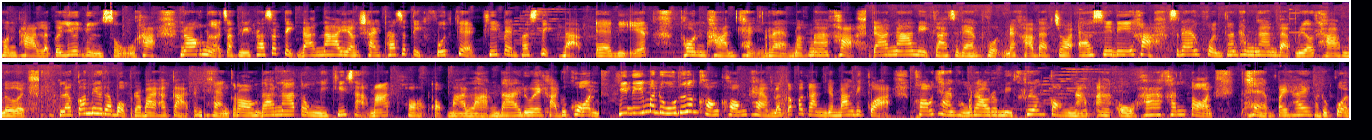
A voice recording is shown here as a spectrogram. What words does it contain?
ทนทานแล้วก็ยืดหยุ่นสูงค่ะ นอกเหนือจากนี้พลาสติกด้านหน้ายังใช้พลาสติกฟูดเกรดที่เป็นพลาสติกแบบ ABS ทนทานแข็งแรงมากๆค่ะ ด้านหน้ามีการแสดงผลนะคะ แบบจอ LCD ค่ะ แสดงผลการทำงานแบบเรียลไทม์เลย แล้วก็มีระบบระบายอากาศเป็นแผงกรองด้านหน้าตรงนี้ที่สามารถถอดออกมาล้างได้ด้วยค่ะทุกคน ทีนี้มาดูเรื่องของของแถมแล้วก็ประกันกันบ้างดีกว่า ของแถมของเราเรามีเครื่องกรองน้ำ RO 5 ขั้นตอน แถมไปให้ค่ะทุกคน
